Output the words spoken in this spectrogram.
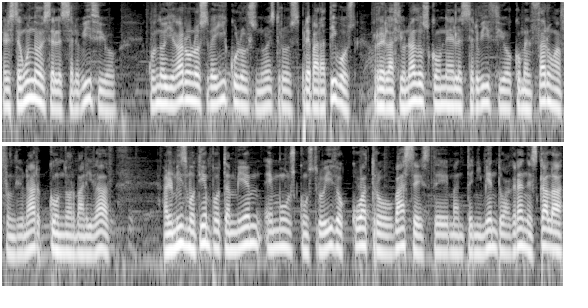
El segundo es el servicio. Cuando llegaron los vehículos, nuestros preparativos relacionados con el servicio comenzaron a funcionar con normalidad. Al mismo tiempo también hemos construido cuatro bases de mantenimiento a gran escala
